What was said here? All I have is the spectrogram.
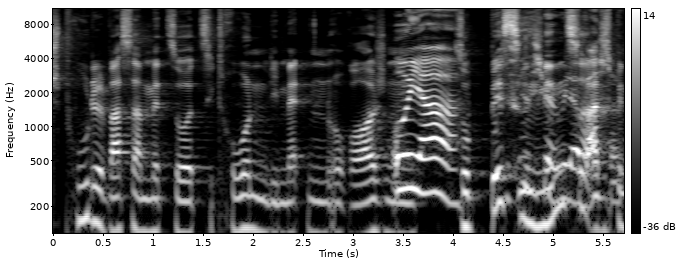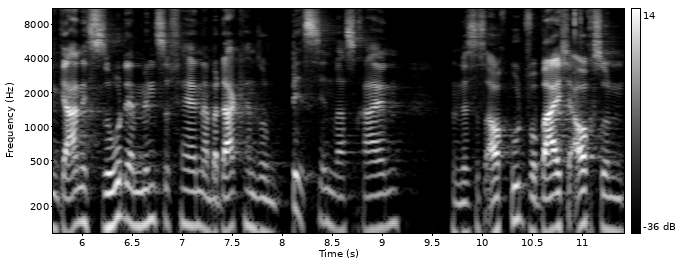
Sprudelwasser mit so Zitronen, Limetten, Orangen. Oh ja. So ein bisschen Minze. Also ich bin gar nicht so der Minze-Fan, aber da kann so ein bisschen was rein. Und das ist auch gut. Wobei ich auch so ein,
